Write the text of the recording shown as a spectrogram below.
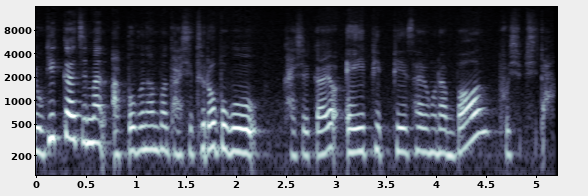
여기까지만 앞부분 한번 다시 들어보고 가실까요? APP의 사용을 한번 보십시다.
